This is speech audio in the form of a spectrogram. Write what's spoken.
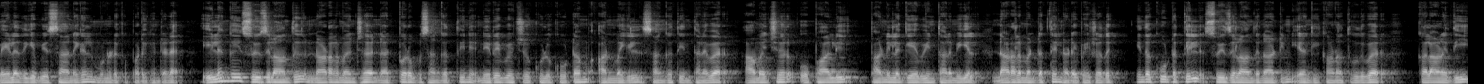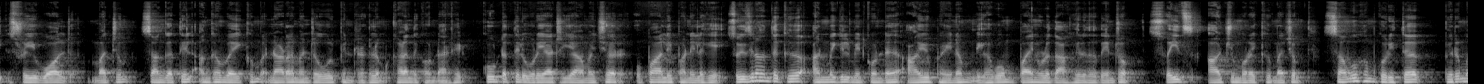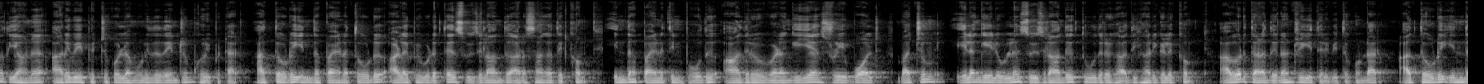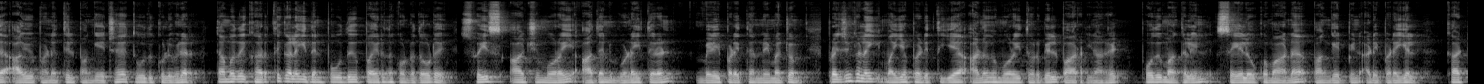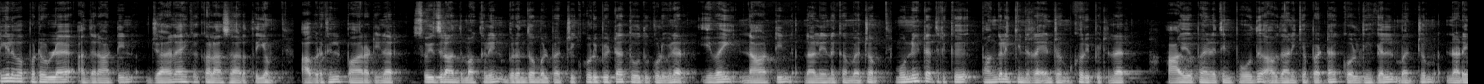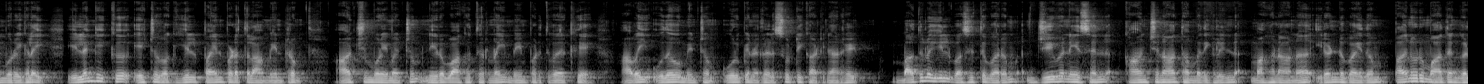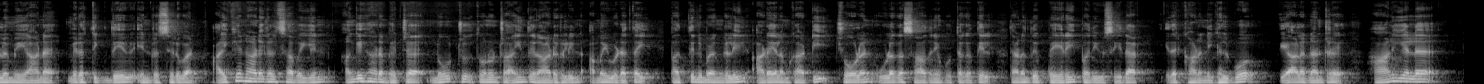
மேலதிக விசாரணைகள் முன்னெடுக்கப்படுகின்றன. இலங்கை சுவிட்சர்லாந்து நாடாளுமன்ற நட்புறவு சங்கத்தின் நிறைவேற்று குழு கூட்டம் அண்மையில் சங்கத்தின் தலைவர் அமைச்சர் உபாலி பனிலகேவின் தலைமையில் நாடாளுமன்றத்தில் நடைபெற்றது. இந்த கூட்டத்தில் சுவிட்சர்லாந்து நாட்டின் இலங்கைக்கான தூதுவர் கலாநிதி ஸ்ரீவால்ட் மற்றும் சங்கத்தில் அங்கம் வகிக்கும் நாடாளுமன்ற உறுப்பினர்களும் கலந்து கொண்டார்கள். கூட்டத்தில் உரையாற்றிய அமைச்சர் உபாலி பணிலகே சுவிட்சர்லாந்துக்கு அண்மையில் மேற்கொண்ட ஆய்வு பயணம் மிகவும் பயனுள்ளதாக இருந்தது என்றும் ஸ்வீட்ஸ் ஆட்சி முறைக்கு மற்றும் சமூகம் குறித்த பெருமதியான அறிவை பெற்றுக்கொள்ள முடிந்தது என்றும் குறிப்பிட்டார். அத்தோடு இந்த பயணத்தோடு அழைப்பு விடுத்த சுவிட்சர்லாந்து அரசாங்கத்திற்கும் இந்த பயணத்தின் போது ஆதரவு வழங்கிய ஸ்ரீவால்ட் மற்றும் இலங்கையில் உள்ள சுவிட்சர்லாந்து தூதரக அதிகாரிகளுக்கும் அவர் தனது நன்றியை தெரிவித்துக் கொண்டார். அத்தோடு இந்த ஆய்வு பயணத்தில் பங்கேற்ற தூதுக்குழுவினர் தமது கருத்துக்களை இதன் போது பகிர்ந்து கொண்டதோடு சுவிஸ் ஆட்சி முறை அதன் வினைத்திறன் வெளிப்படைத்தன்மை மற்றும் பிரஜைகளை மையப்படுத்திய அணுகுமுறை தொடர்பில் பாராட்டினார்கள். பொதுமக்களின் செயலூக்கமான பங்கேற்பின் அடிப்படையில் கட்டியெழுப்பப்பட்டுள்ள அந்த நாட்டின் ஜனநாயக கலாச்சாரத்தையும் அவர்கள் பாராட்டினர். சுவிட்சர்லாந்து மக்களின் விருந்தோம்பல் பற்றி குறிப்பிட்ட தூதுக்குழுவினர் இவை நாட்டின் நல்லிணக்கம் மற்றும் முன்னேற்றத்திற்கு பங்களிக்கின்றன என்றும் குறிப்பிட்டனர். ஆய்வு பயணத்தின் போது அவதானிக்கப்பட்ட கொள்கைகள் மற்றும் நடைமுறைகளை இலங்கைக்கு ஏற்ற வகையில் பயன்படுத்தலாம் என்றும் ஆட்சி முறை மற்றும் நிர்வாகத்திறனை மேம்படுத்துவதற்கு அவை உதவும் என்றும் உறுப்பினர்கள் சுட்டிக்காட்டினார்கள். மதுரையில் வசித்து வரும் ஜீவனேசன் காஞ்சனா தம்பதிகளின் மகனான இரண்டு வயதும் பதினோரு மாதங்களுமேயான மிரத்திக் தேவ் என்ற சிறுவன் ஐக்கிய நாடுகள் சபையின் அங்கீகாரம் பெற்ற நூற்று தொன்னூற்று ஐந்து நாடுகளின் அமைவிடத்தை பத்து நிமிடங்களில் அடையாளம் காட்டி சோழன் உலக சாதனை புத்தகத்தில் தனது பெயரை பதிவு செய்தார். இதற்கான நிகழ்வு வியாழன் அன்று ஹாலியல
